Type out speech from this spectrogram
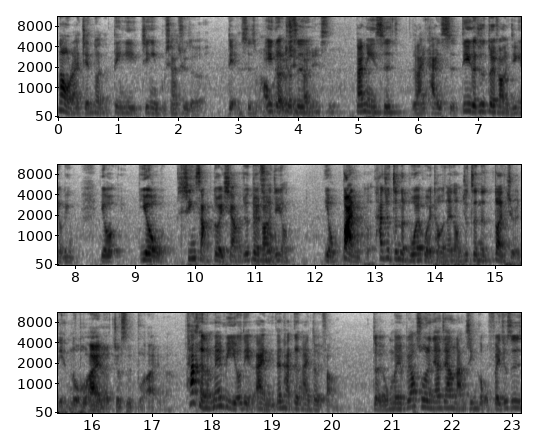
那我来简短的定义经营不下去的点是什么？一个就是丹尼斯，丹尼斯来开始。第一个就是对方已经有另有有欣赏对象，就是对方已经有有伴了，他就真的不会回头的那种，就真的断绝联络。不爱了就是不爱了。他可能 maybe 有点爱你，但他更爱对方。对，我们也不要说人家这样狼心狗肺，就是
